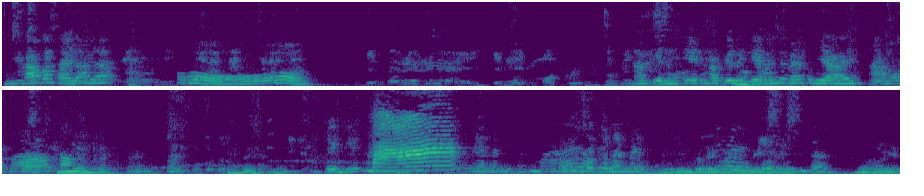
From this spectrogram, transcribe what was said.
ถุงเท้าก็ใส่ได้แล้ว โอ้โหอะเปลี่ยนกางเกงค่ะ เปลี่ยนกางเกงไม่ใช่ไหมคุณ ยายอ้าวพ่อเเก่งยีนหมาแม่มันหมาใช่ตัวนั้นไหมยิ้มตัวเล็กหน่อยไม่ก่อนเออผมก็เห็น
